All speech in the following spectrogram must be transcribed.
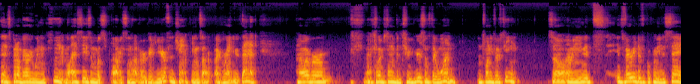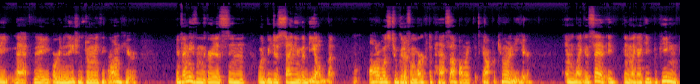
it's been a very winning team. Last season was obviously not a very good year for the champions. I, I grant you that. However, actually, it's only been two years since they won in 2015. So, I mean, it's it's very difficult for me to say that the organization's doing anything wrong here. If anything, the greatest sin would be just signing the deal, but Ottawa's too good of a market to pass up on when the opportunity here. And like I said, it, and like I keep repeating,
